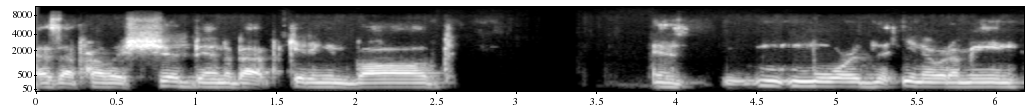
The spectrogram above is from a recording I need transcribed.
as I probably should been about getting involved as more than you know what I mean.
